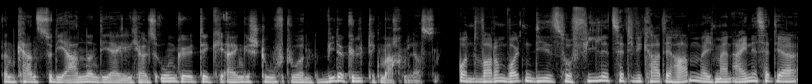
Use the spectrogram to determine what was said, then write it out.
dann kannst du die anderen, die eigentlich als ungültig eingestuft wurden, wieder gültig machen lassen. Und warum wollten die so viele Zertifikate haben? Ich meine, eines hätte ja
